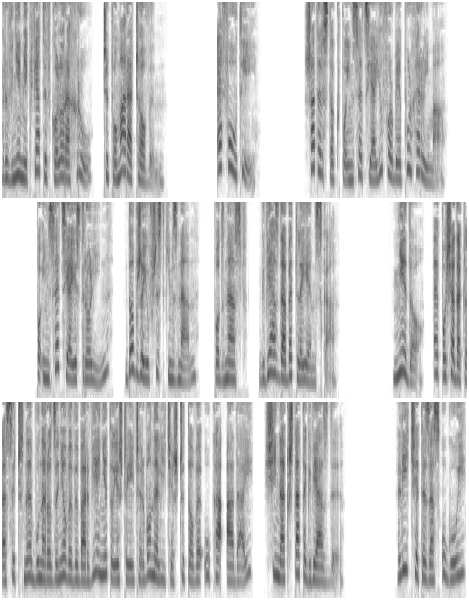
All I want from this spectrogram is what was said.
rwniemie kwiaty w kolorach ru, czy pomaraczowym. FUT Shutterstock poinsecja Euphorbia pulcherima. Poinsecja jest rolin, dobrze ju wszystkim znan, pod nazw Gwiazda Betlejemska. Niedo, E posiada klasyczne, bunarodzeniowe wybarwienie, to jeszcze jej czerwone licie szczytowe UK Adaj, sina kształte gwiazdy. Licie te zas ugój,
